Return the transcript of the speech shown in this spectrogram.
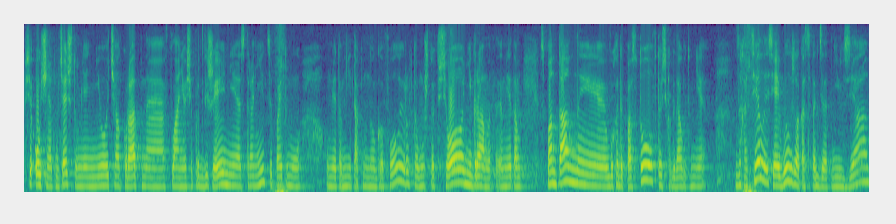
все очень отмечают, что у меня не очень аккуратное в плане вообще продвижения страницы, поэтому у меня там не так много фолловеров, потому что все неграмотно. У меня там спонтанные выходы постов, то есть когда вот мне захотелось, я и выложила, оказывается, так делать нельзя,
